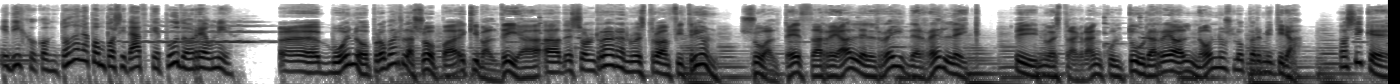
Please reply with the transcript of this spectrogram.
y dijo con toda la pomposidad que pudo reunir. Eh, bueno, probar la sopa equivaldría a deshonrar a nuestro anfitrión, Su Alteza Real el Rey de Red Lake. Y nuestra gran cultura real no nos lo permitirá. Así que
